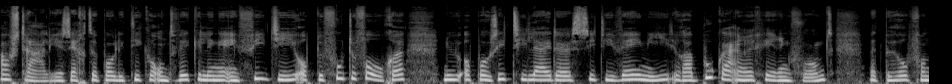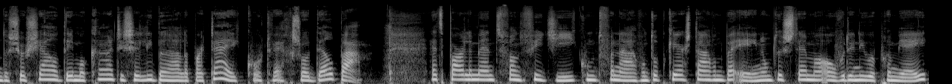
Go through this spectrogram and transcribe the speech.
Australië zegt de politieke ontwikkelingen in Fiji op de voet te volgen nu oppositieleider Sitiveni Rabuka een regering vormt met behulp van de Sociaal-Democratische Liberale Partij, kortweg SODELPA. Het parlement van Fiji komt vanavond op kerstavond bijeen om te stemmen over de nieuwe premier,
